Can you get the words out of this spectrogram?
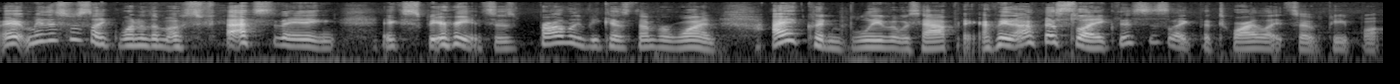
I mean, this was like one of the most fascinating experiences, probably because number one, I couldn't believe it was happening. I mean, I was like, this is like the Twilight Zone people.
